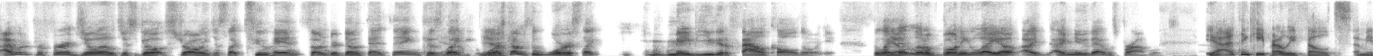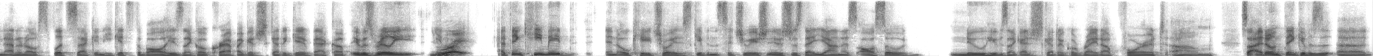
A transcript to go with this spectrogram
I would have preferred Joel just go up strong, just like two hand thunder dunk that thing. Because Yeah, like yeah. worst comes to worst, like maybe you get a foul called on you. But like Yeah. that little bunny layup, I I knew that was problems. Yeah, I think he probably felt. I mean, I don't know. Split second, he gets the ball. He's like, "Oh crap! I just got to get it back up." It was really you know, right. I think he made an okay choice given the situation. It was just that Giannis also knew he was like, I just got to go right up for it. Um, so I don't think it was a,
